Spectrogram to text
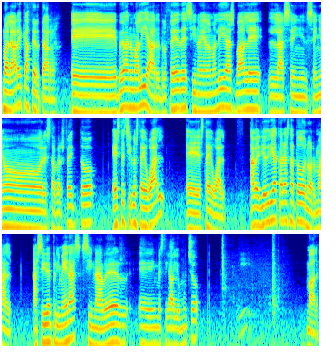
Vale, ahora hay que acertar. Eh, veo anomalía, retrocede si no hay anomalías, vale, la el señor está perfecto. Este chico está igual, Eh, está igual. A ver, yo diría que ahora está todo normal. Así de primeras, sin haber eh, investigado yo mucho. Vale.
